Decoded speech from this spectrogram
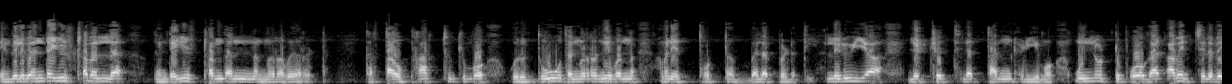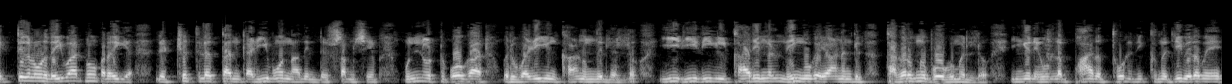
എങ്കിലും എന്റെ ഇഷ്ടമല്ല നിന്റെ ഇഷ്ടം തന്നെ നിറവേറട്ടെ. കർത്താവ് പ്രാർത്ഥിക്കുമ്പോൾ ഒരു ദൂതൻ ഇറങ്ങി വന്ന് അവനെ തൊട്ട് ബലപ്പെടുത്തി. അല്ലെലുയ്യ ലക്ഷ്യത്തിലെത്താൻ കഴിയുമോ? മുന്നോട്ട് പോകാൻ അവൻ ചില വ്യക്തികളോട് ദൈവാത്മാവ് പറയുക ലക്ഷ്യത്തിലെത്താൻ കഴിയുമോ എന്ന് അതിന്റെ സംശയം. മുന്നോട്ട് പോകാൻ ഒരു വഴിയും കാണുന്നില്ലല്ലോ. ഈ രീതിയിൽ കാര്യങ്ങൾ നീങ്ങുകയാണെങ്കിൽ തകർന്നു പോകുമല്ലോ. ഇങ്ങനെയുള്ള ഭാരത്തോട് നിൽക്കുന്ന ജീവിതമേ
